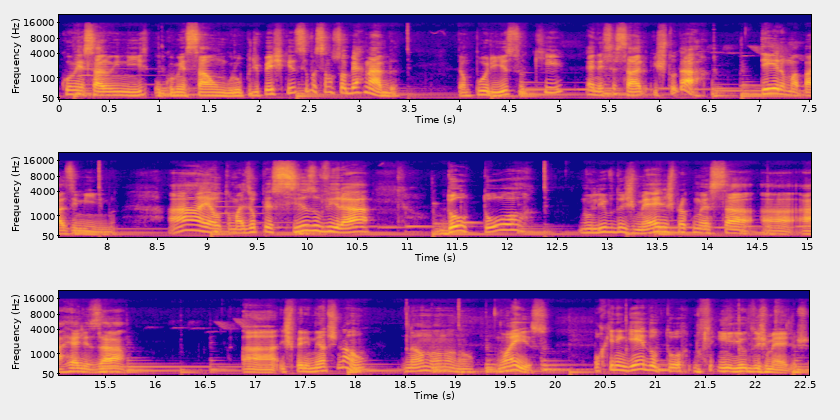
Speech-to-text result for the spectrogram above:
começar um, começar um grupo de pesquisa se você não souber nada. Então por isso que é necessário estudar, ter uma base mínima. Ah, Elton, mas eu preciso virar doutor no livro dos médios para começar a, a realizar uh, experimentos? Não, não, não, não, não. Não é isso. Porque ninguém é doutor em livro dos médios.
